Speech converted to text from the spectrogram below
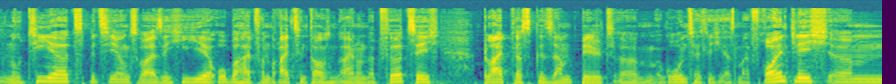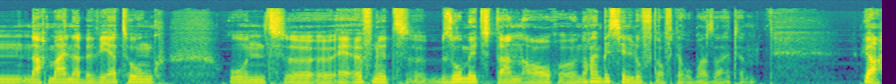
notiert, beziehungsweise hier oberhalb von 13.140 bleibt das Gesamtbild ähm, grundsätzlich erstmal freundlich ähm, nach meiner Bewertung und äh, eröffnet äh, somit dann auch äh, noch ein bisschen Luft auf der Oberseite. Ja,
